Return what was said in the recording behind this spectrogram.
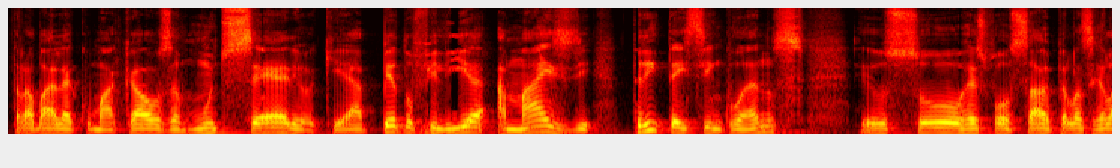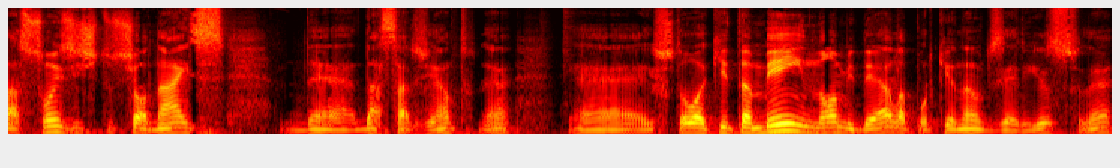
trabalha com uma causa muito séria, que é a pedofilia, há mais de 35 anos. Eu sou responsável pelas relações institucionais né, da Sargento, né? É, estou aqui também em nome dela, por que não dizer isso, né?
